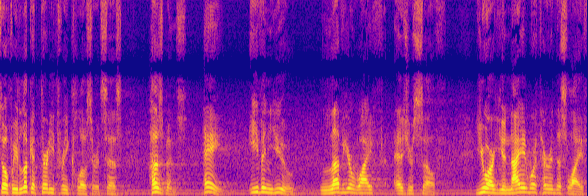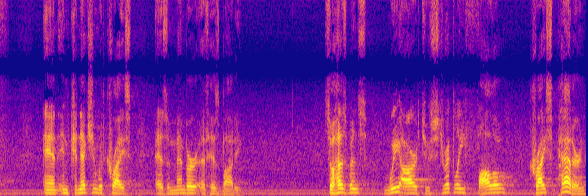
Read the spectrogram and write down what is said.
So if we look at 33 closer, it says, Husbands, hey, even you, love your wife as yourself. You are united with her in this life and in connection with Christ as a member of his body. So, husbands, we are to strictly follow Christ's pattern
